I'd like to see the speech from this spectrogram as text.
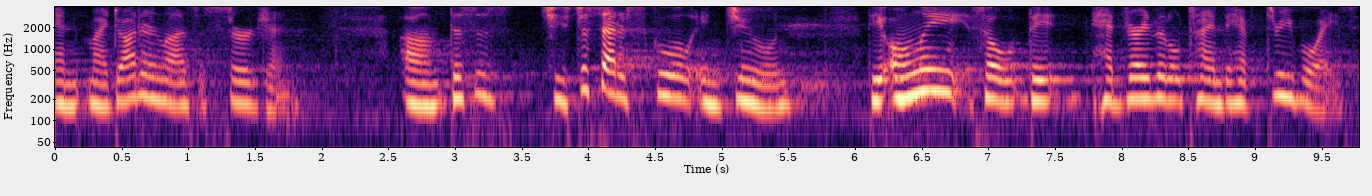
and my daughter in law is a surgeon. Um, this is, she's just out of school in June. The only, so they had very little time. They have three boys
